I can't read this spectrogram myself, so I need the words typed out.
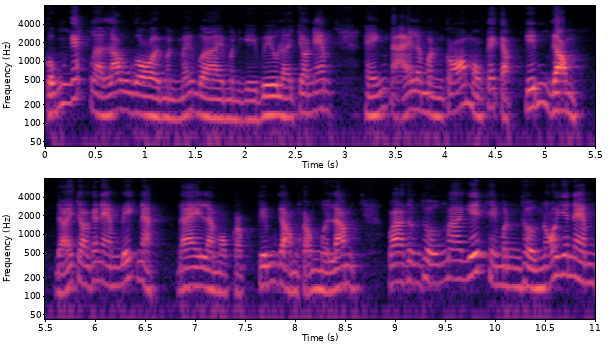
Cũng rất là lâu rồi mình mới về mình review lại cho anh em. Hiện tại là mình có một cái cặp kiếm gông để cho các anh em biết nè đây là một cặp kiếm gồng cộng 15 và thường thường Magit thì mình thường nói với anh em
